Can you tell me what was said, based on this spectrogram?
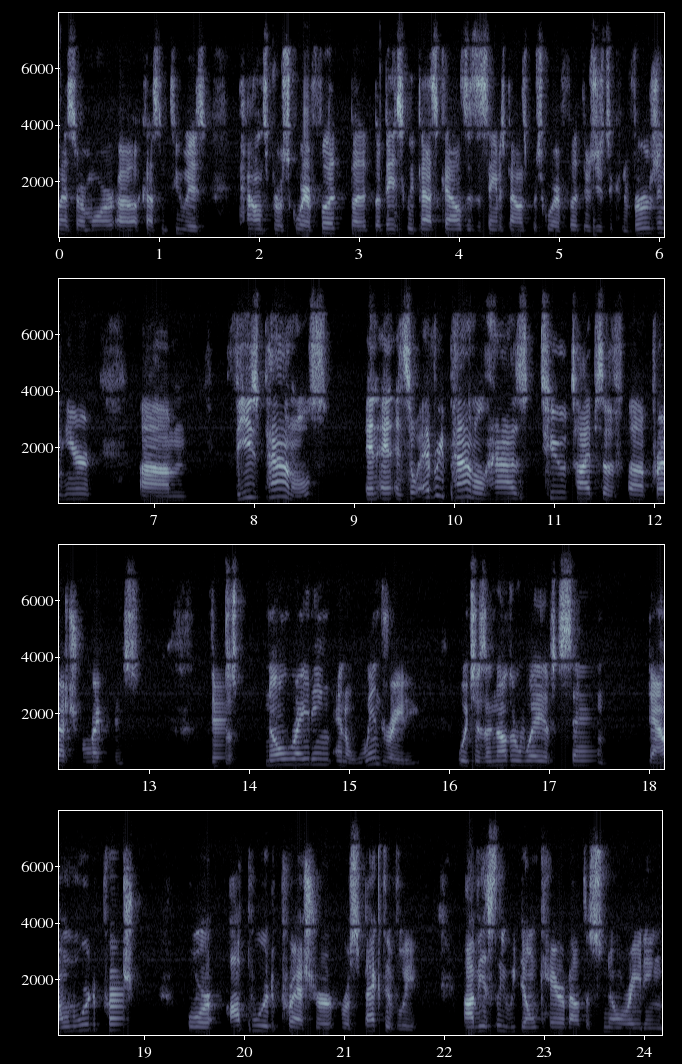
U.S. are more uh, accustomed to is pounds per square foot, but but basically pascals is the same as pounds per square foot. There's just a conversion here. Um, these panels and, and, and so every panel has two types of uh, pressure ratings. There's a snow rating and a wind rating, which is another way of saying downward pressure or upward pressure, respectively. Obviously, we don't care about the snow rating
